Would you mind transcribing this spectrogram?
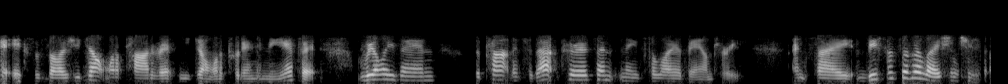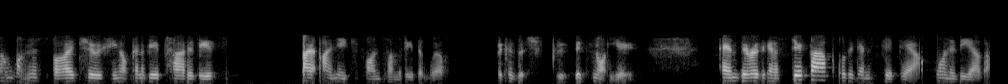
Exercise, you don't want a part of it and you don't want to put in any effort. Really, then, the partner to that person needs to lay a boundary and say, This is a relationship I want and aspire to. If you're not going to be a part of this, I, I need to find somebody that will because it's, it's not you. And they're either going to step up or they're going to step out, one or the other.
